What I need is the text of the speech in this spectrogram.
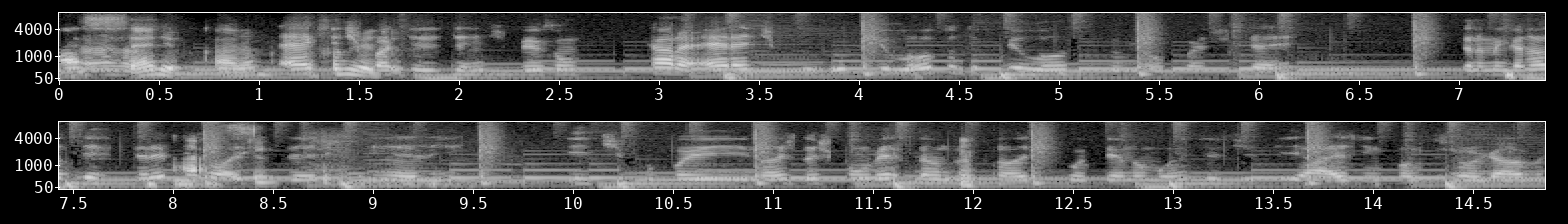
Ah, Aham. sério? Caramba. É que, tipo, aqui a gente fez um. Cara, era tipo o piloto do piloto do meu podcast. Se eu não me engano, é o terceiro Ah, episódio sim. dele que tem ali. E, tipo, foi nós dois conversando, Hum. só, tipo, tendo um monte de viagem enquanto jogava.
